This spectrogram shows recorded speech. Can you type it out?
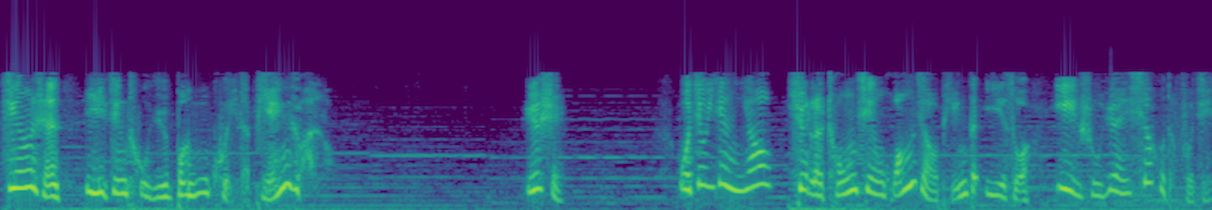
精神已经处于崩溃的边缘了。于是。我就应邀去了重庆黄角坪的一所艺术院校的附近，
